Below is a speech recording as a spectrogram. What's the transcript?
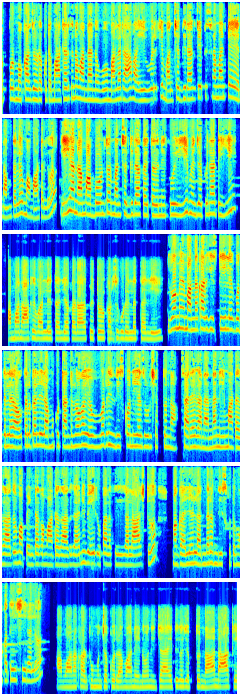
ఎప్పుడు ముఖాలు చూడకుండా మాట్లాడుతున్నావు అన్నా నువ్వు? మళ్ళా రావా? ఈ ఊరికి మంచిగా గిరాకు చేపిస్తున్నామంటే నమ్మతలేవు మా మాటలు. ఇయ్యనా మా బోన్తో మంచిగా గిరాకు అవుతుంది నీకు? ఇయ్యి మేము చెప్పినట్టు ఇయ్యి. అమ్మ నాకే వాళ్ళే తల్లి అక్కడ పెట్రోల్ ఖర్చు కూడా వెళ్ళదు తల్లి. ఇగో మేము అన్న కాడికి ఇస్తే లేకపోతే లేదు అవతల కల్లి అమ్ముకుంటా అంటున్నావా ఎవరిని తీసుకొని చూడు చెప్తున్నా. సరే కానీ అన్న నీ మాట కాదు మా పెంటక మాట కాదు కానీ వెయ్యి రూపాయలకి ఇక లాస్ట్ మా గల్లీలు అందరం తీసుకుంటాం ఒక టీ చీరలు. అమ్మ నా కడుపు ముంచకురమ్మా నేను నిజాయితీగా చెప్తున్నా నాకే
